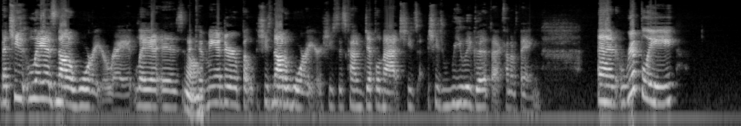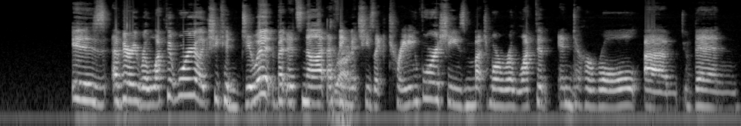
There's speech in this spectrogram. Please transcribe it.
but she Leia is not a warrior, right? Leia is No. a commander, but she's not a warrior. She's this kind of diplomat. She's she's really good at that kind of thing. And Ripley is a very reluctant warrior. Like she can do it, but it's not a thing that she's like training for. She's much more reluctant into her role um, than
